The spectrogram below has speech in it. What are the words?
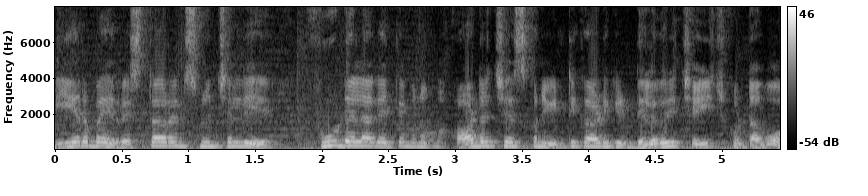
నియర్ బై రెస్టారెంట్స్ నుంచి వెళ్ళి ఫుడ్ ఎలాగైతే మనం ఆర్డర్ చేసుకుని ఇంటికాడికి డెలివరీ చేయించుకుంటామో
